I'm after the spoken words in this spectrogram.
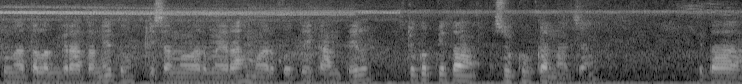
bunga telon keraton itu. Bisa mawar merah mawar putih kantil. Cukup kita suguhkan aja. Kita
